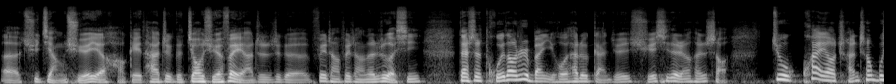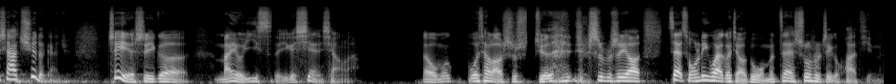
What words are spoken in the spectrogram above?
呃，去讲学也好，给他这个交学费啊，这是这个非常非常的热心。但是回到日本以后，他就感觉学习的人很少。”就快要传承不下去的感觉，这也是一个蛮有意思的一个现象了。呃，我们博乔老师觉得 是不是要再从另外一个角度，我们再说说这个话题呢？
